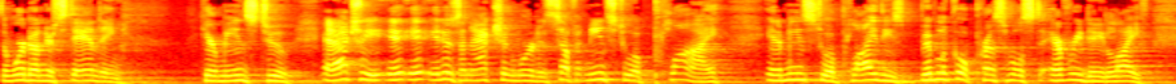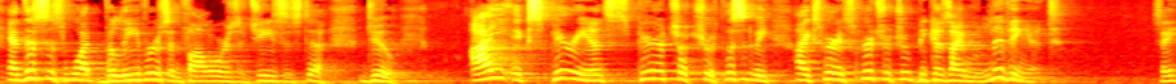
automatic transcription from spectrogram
The word understanding here means to, and actually it, it is an action word itself. It means to apply, and it means to apply these biblical principles to everyday life. And this is what believers and followers of Jesus do. I experience spiritual truth. Listen to me. I experience spiritual truth because I'm living it. See?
